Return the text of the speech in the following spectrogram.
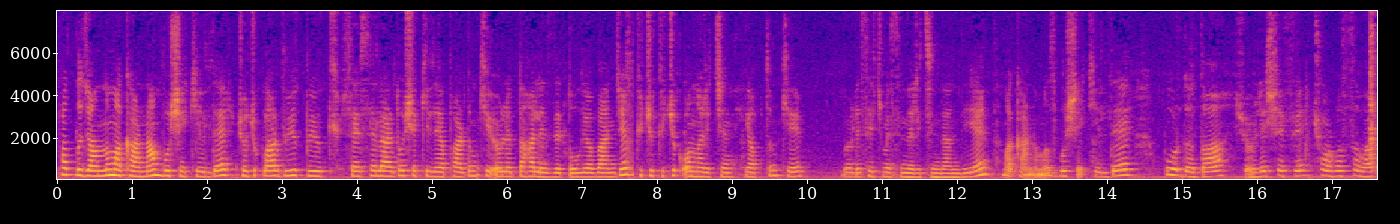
Patlıcanlı makarnam bu şekilde. Çocuklar büyük büyük sevselerdi o şekilde yapardım ki öyle daha lezzetli oluyor bence. Küçük küçük onlar için yaptım ki böyle seçmesinler içinden diye. Makarnamız bu şekilde. Burada da şöyle şefin çorbası var.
